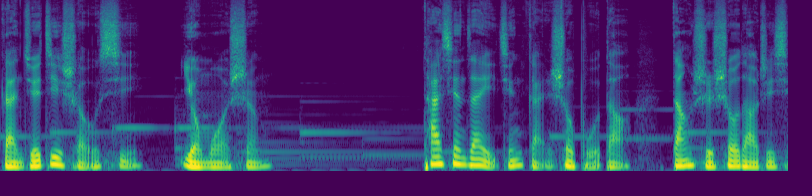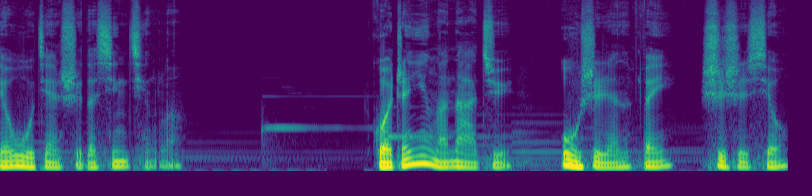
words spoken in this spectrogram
感觉既熟悉又陌生。他现在已经感受不到当时收到这些物件时的心情了。果真应了那句“物是人非事事休”。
